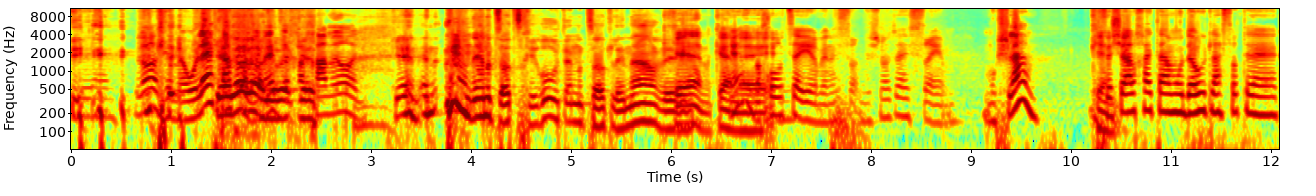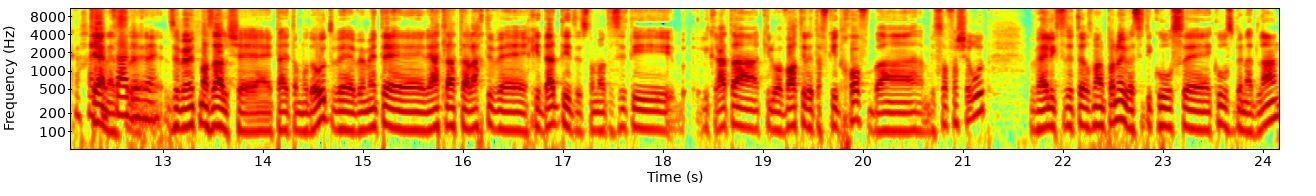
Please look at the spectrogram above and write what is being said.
לא, זה מעולה כן, ככה, לא, לא, באמת, זה כן. חכם מאוד. כן, אין- הוצאות שכירות, אין הוצאות לינה. כן, כן. כן, אה, בחור צעיר בשנות ה-20. מושלם. כן. יפה שהיה לך את המודעות לעשות ככה כן, את הצעד הזה. זה באמת מזל שהייתה את המודעות, ובאמת לאט לאט הלכתי וחידדתי את זה, זאת אומרת, עשיתי, לקראת ה... כאילו עברתי לתפקיד חוף ב- בסוף השירות, והיה לי קצת יותר זמן פנוי, ועשיתי קורס, קורס בנדל"ן,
